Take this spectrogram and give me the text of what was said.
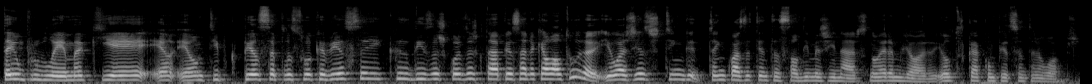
tem um problema que é, é, é, um tipo que pensa pela sua cabeça e que diz as coisas que está a pensar naquela altura. Eu às vezes tenho, tenho quase a tentação de imaginar se não era melhor ele trocar com Pedro Santana Lopes.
